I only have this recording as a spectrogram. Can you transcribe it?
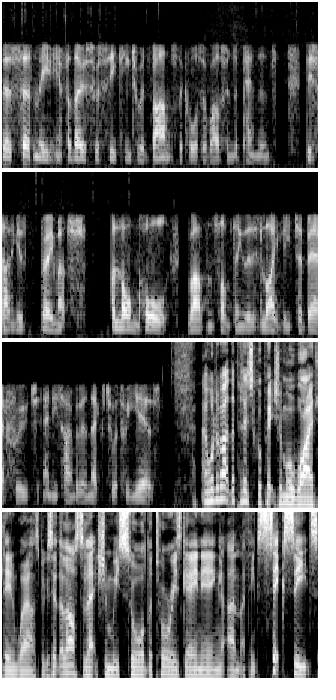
there's certainly, you know, for those who are seeking to advance the cause of Welsh independence, this I think is very much a long haul rather than something that is likely to bear fruit anytime within the next two or three years. And what about the political picture more widely in Wales? Because at the last election, we saw the Tories gaining, um, I think, six seats,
